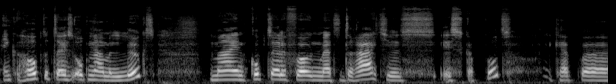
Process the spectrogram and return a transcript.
Ik hoop dat deze opname lukt. Mijn koptelefoon met draadjes is kapot. Ik heb uh,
